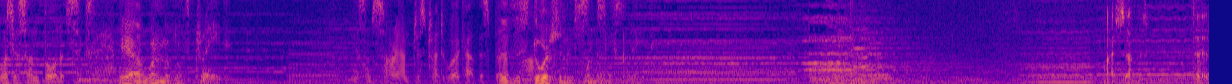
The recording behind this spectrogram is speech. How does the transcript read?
Was your son born at 6 a.m.? Yeah, wonderful. It's great. Yes, I'm sorry. I'm just trying to work out this The distortion is wonderful. My son is dead.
